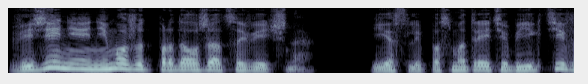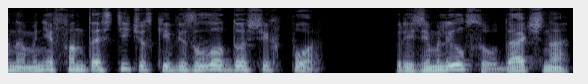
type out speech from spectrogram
Везение не может продолжаться вечно. Если посмотреть объективно, мне фантастически везло до сих пор. Приземлился удачно,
